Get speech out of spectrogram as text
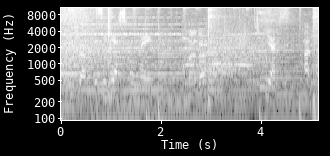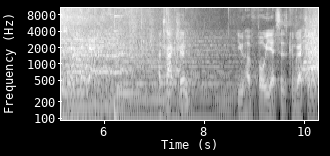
Alesha? It's a yes from me. Amanda? Yes, absolutely yes. Attraction? You have four yeses. Congratulations.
